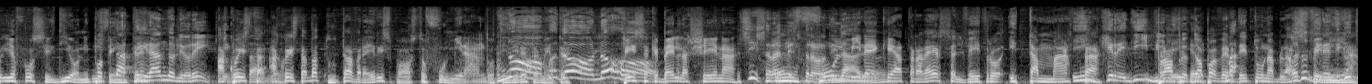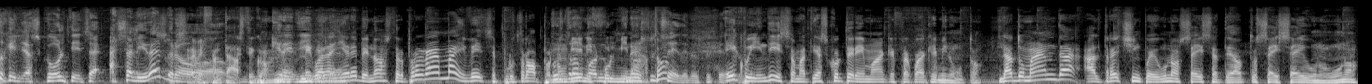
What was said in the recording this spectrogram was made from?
io fossi il dio Mi onnipotente, sta tirando le orecchie. a questa, a questa battuta avrei risposto fulminandoti No, direttamente. ma no, no! Pensa che bella scena. Sì, sarebbe un fulmine eh. che attraversa il vetro e t'ammazza. Incredibile. Proprio dopo aver Ma- detto una Ma tu ti rendi blasfemia. conto che gli ascolti cioè, assalirebbero? Sarebbe fantastico, ne, ne guadagnerebbe il nostro programma, invece purtroppo, non Purtroppo non fulminato. succede, non succede. E quindi insomma ti ascolteremo anche fra qualche minuto. La domanda al 351 678 6611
